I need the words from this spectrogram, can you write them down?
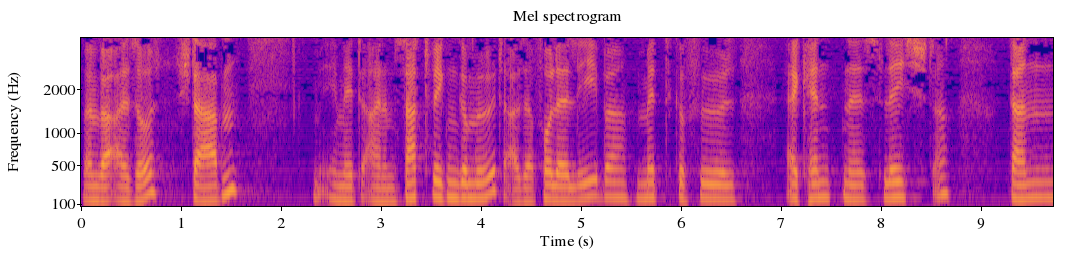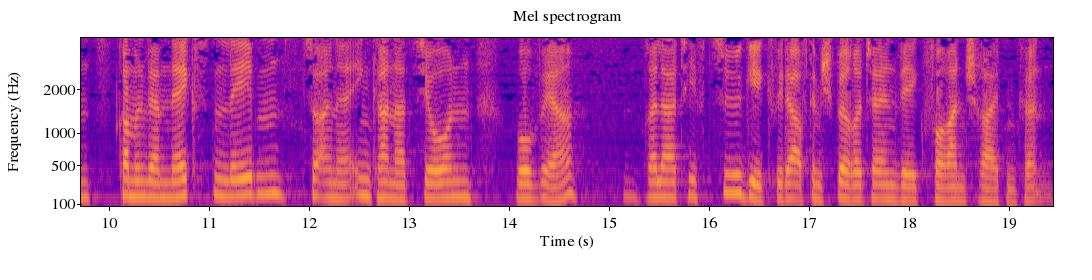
Wenn wir also sterben mit einem sattwigen Gemüt, also voller Liebe, Mitgefühl, Erkenntnis, Licht, äh, dann kommen wir im nächsten Leben zu einer Inkarnation, wo wir relativ zügig wieder auf dem spirituellen Weg voranschreiten können.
